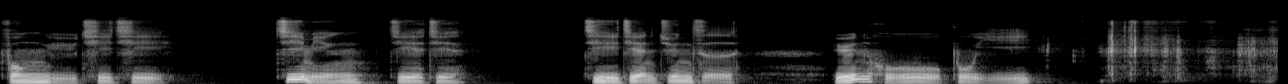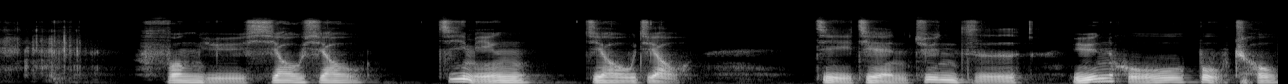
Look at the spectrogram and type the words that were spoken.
风雨凄凄，鸡鸣喈喈。既见君子，云胡不疑？风雨萧萧，鸡鸣啾啾。既见君子，云胡不抽？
